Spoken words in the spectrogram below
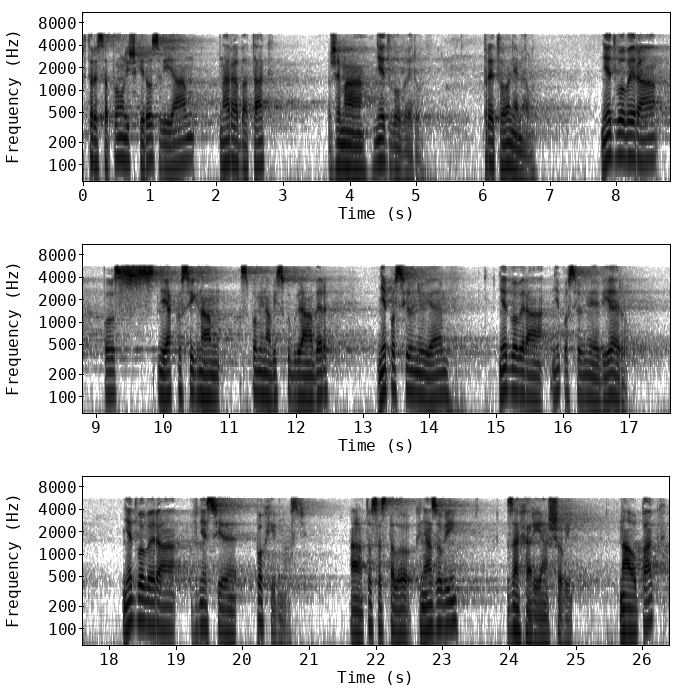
ktoré sa pomaličky rozvíja, narába tak, že má nedôveru. Preto onemel. Nedôvera, ako si k nám spomína biskup Gráber, neposilňuje, nedôvera neposilňuje vieru. Nedôvera vnesie pochybnosť. A to sa stalo kňazovi Zachariášovi. Naopak,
